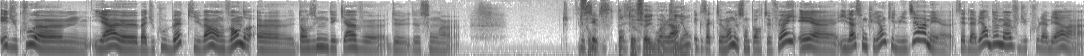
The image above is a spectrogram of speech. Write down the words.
Et du coup, euh, il y a euh, bah, du coup Buck qui va en vendre euh, dans une des caves de, de son... de Son ses- portefeuille de voilà, clients. Exactement, de son portefeuille. Et euh, il a son client qui lui dit Ah, mais euh, c'est de la bière de meuf, du coup, la bière à,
